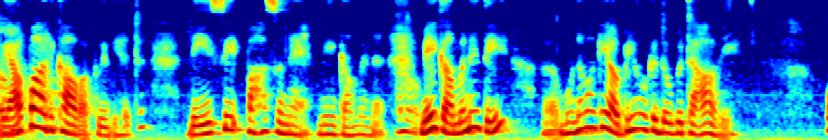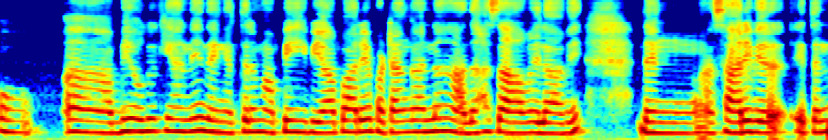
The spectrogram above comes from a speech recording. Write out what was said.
ව්‍යාපාරිකාවක් විදිහට ලේසි පහසු නෑ මේ ගමන. මේ ගමනේදී මොන වගේ අභියෝගද ඔබට ආවේ? ඔව් අභියෝග කියන්නේ දැන් ඇත්තටම අපි ව්‍යාපාරය පටන් ගන්න අදහස ආව වෙලාවේ දැන් සාරි එතන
